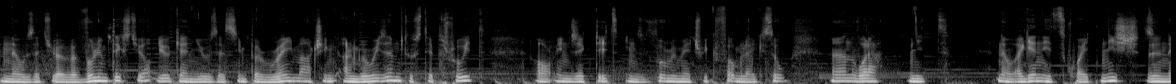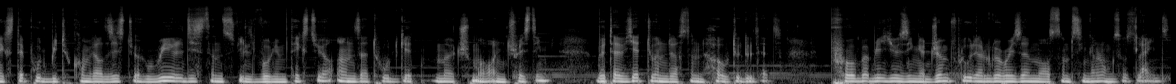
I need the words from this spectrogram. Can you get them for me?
Now that you have a volume texture, you can use a simple ray marching algorithm to step through it, or inject it in the volumetric fog like so, and voila, neat. Now again it's quite niche, the next step would be to convert this to a real distance field volume texture and that would get much more interesting, but I've yet to understand how to do that, probably using a jump flood algorithm or something along those lines.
